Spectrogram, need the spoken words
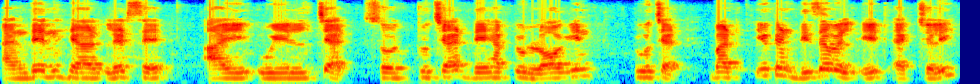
And then here let's say i will chat. So to chat they have to log in to chat. But you can disable it actually.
